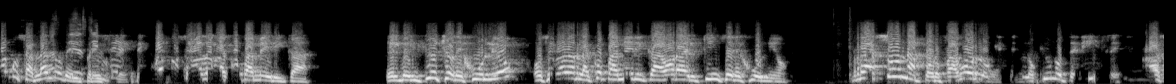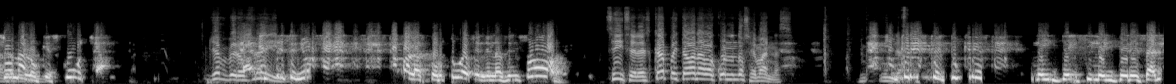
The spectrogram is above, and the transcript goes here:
Estamos hablando del presente. ¿Cuándo se va a dar la Copa América? ¿El 28 de julio o se va a dar la Copa América ahora el 15 de junio? Razona, por favor, lo que, lo que uno te dice. Razona lo que escucha. Ya, pero Freddy, este señor se le escapa las tortugas en el ascensor. sí, se le escapa y te van a vacunar en dos semanas. ¿Tú crees que, tú crees que le si le interesaría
